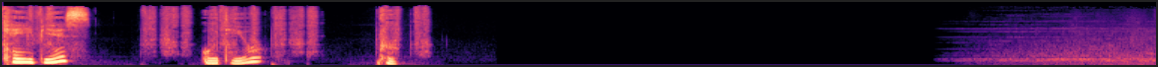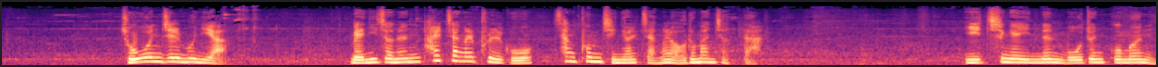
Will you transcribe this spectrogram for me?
KBS 오디오 북 좋은 질문이야. 매니저는 팔짱을 풀고 상품 진열장을 어루만졌다. 2층에 있는 모든 꿈은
